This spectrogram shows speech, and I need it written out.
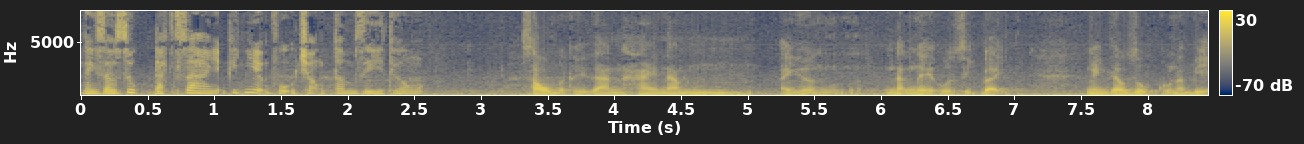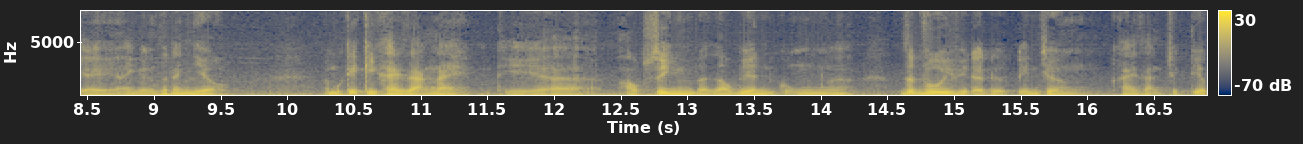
ngành giáo dục đặt ra những cái nhiệm vụ trọng tâm gì thưa ông? Sau một thời gian 2 năm ảnh hưởng nặng nề của dịch bệnh, ngành giáo dục cũng đã bị ảnh hưởng rất là nhiều. Một cái kỳ khai giảng này thì à, học sinh và giáo viên cũng ờ, rất vui vì đã được đến trường khai giảng trực tiếp.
